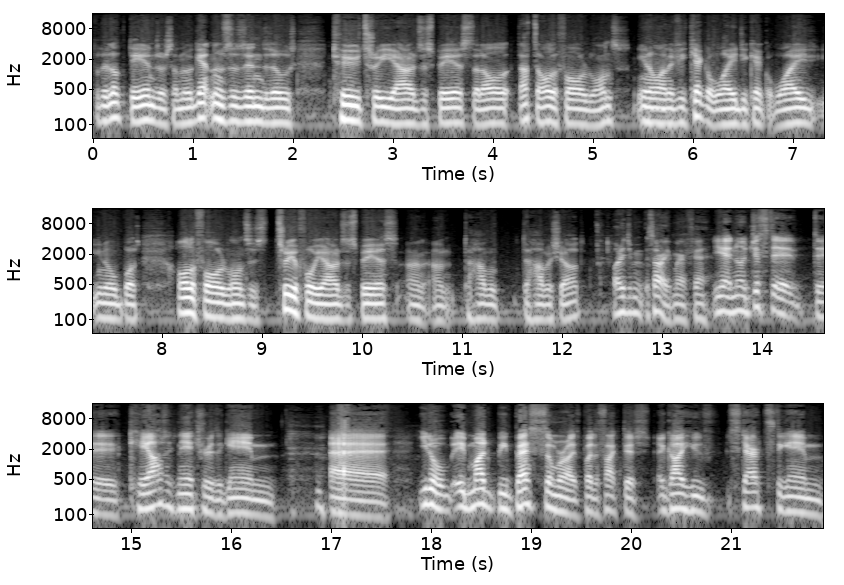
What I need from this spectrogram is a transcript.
but they looked dangerous, and they were getting themselves into those two, three yards of space. That all that's all the forward wants, you know. And if you kick it wide, you kick it wide, you know. But all the forward wants is three or four yards of space, and, and to have a to have a shot. What did you? Sorry, Murph. Yeah. Yeah, no, just the the chaotic nature of the game. Uh, you know, it might be best summarised by the fact that a guy who starts the game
